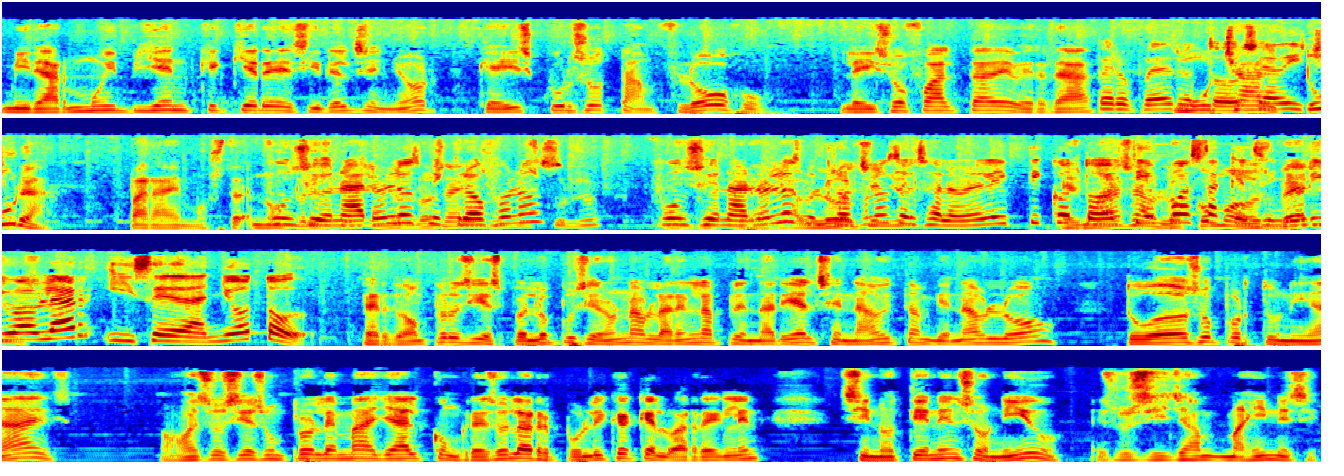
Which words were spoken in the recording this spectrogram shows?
mirar muy bien qué quiere decir el señor. Qué discurso tan flojo. Le hizo falta de verdad Pero, Pedro, todo mucha ha dicho. altura para demostrar. No, funcionaron los micrófonos, discurso- funcionaron los micrófonos del salón elíptico Es todo más, el tiempo hasta que el señor iba a hablar y se dañó todo. Perdón, pero si después lo pusieron a hablar en la plenaria del Senado y también habló, tuvo dos oportunidades. No, eso sí es un problema allá del Congreso de la República que lo arreglen si no tienen sonido. Eso sí, ya imagínese.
